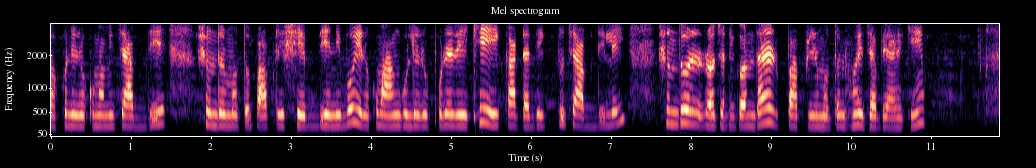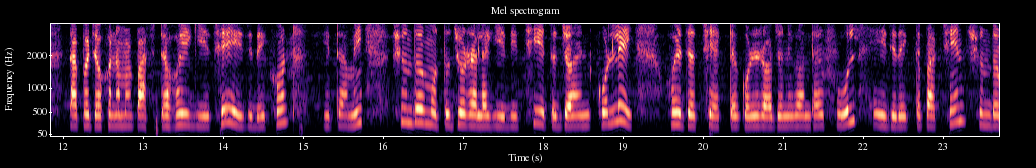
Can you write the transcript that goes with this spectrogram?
তখন এরকম আমি চাপ দিয়ে সুন্দর মতো পাপড়ির শেপ দিয়ে নিব। এরকম আঙ্গুলের উপরে রেখে এই কাটা দিয়ে একটু চাপ দিলেই সুন্দর রজনীগন্ধার পাপড়ির মতন হয়ে যাবে আর কি। তারপর যখন আমার পাঁচটা হয়ে গিয়েছে, এই যে দেখুন এটা আমি সুন্দর মতো জোড়া লাগিয়ে দিচ্ছি। এটা জয়েন করলেই হয়ে যাচ্ছে একটা করে রজনীগন্ধার ফুল। এই যে দেখতে পাচ্ছেন, সুন্দর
